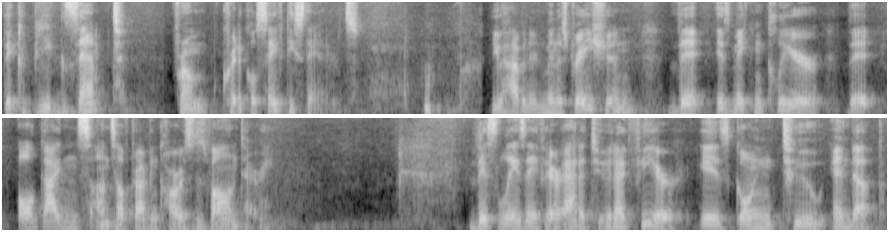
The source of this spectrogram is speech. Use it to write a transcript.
that could be exempt from critical safety standards. You have an administration that is making clear that all guidance on self driving cars is voluntary. This laissez faire attitude, I fear, is going to end up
